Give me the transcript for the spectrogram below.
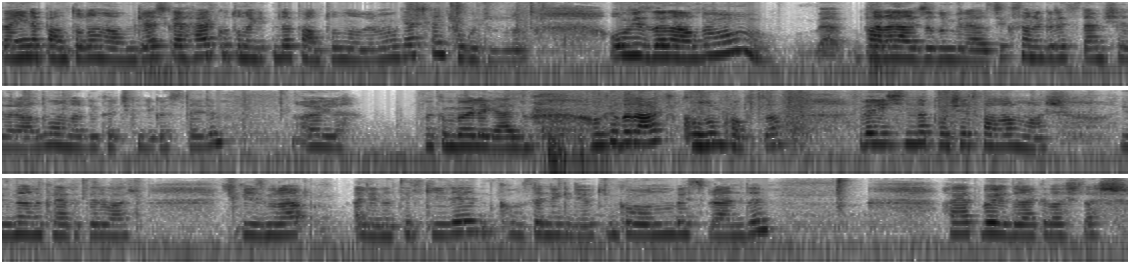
Ben yine pantolon aldım. Gerçekten her kotona gittiğimde pantolon alıyorum ama gerçekten çok ucuzdu. O yüzden aldım ama para harcadım birazcık. Sonra Grace'den bir şeyler aldım. Onları da yukarı çıkınca gösterelim. Öyle. Bakın böyle geldim. o kadar ağır ki kolum koptu. Ve içinde poşet falan var. İzmir'in kıyafetleri var. Çünkü İzmir'e Alena Tilki ile konserine gidiyor. Çünkü o onun best friend'i. Hayat böyledir arkadaşlar.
